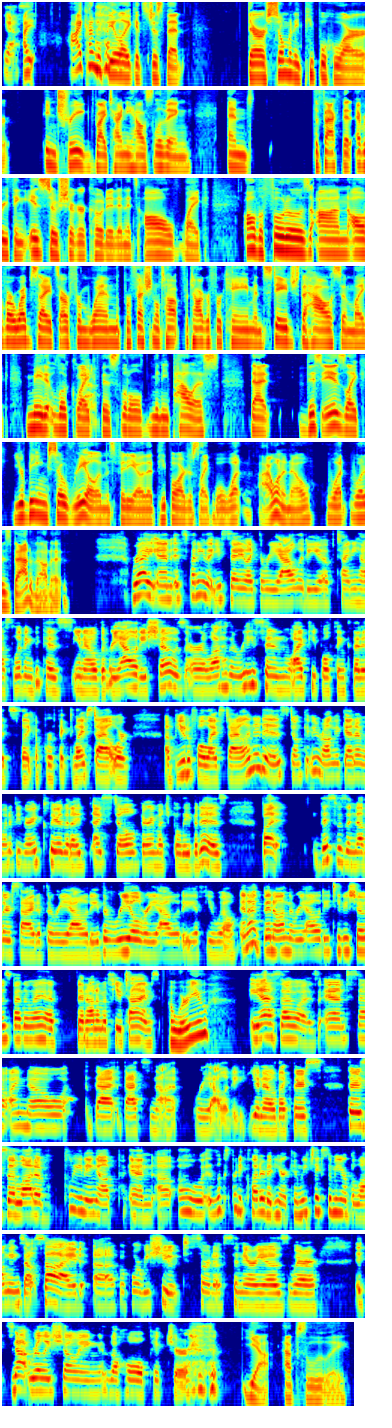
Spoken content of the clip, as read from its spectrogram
Yes. I I kind of feel like it's just that there are so many people who are intrigued by tiny house living and the fact that everything is so sugar coated and it's all like all the photos on all of our websites are from when the professional top photographer came and staged the house and like made it look like yeah. this little mini palace that this is like you're being so real in this video that people are just like, well, what I want to know what what is bad about it. Right, and it's funny that you say like the reality of tiny house living because you know the reality shows are a lot of the reason why people think that it's like a perfect lifestyle or a beautiful lifestyle, and it is. Don't get me wrong. Again, I want to be very clear that I I still very much believe it is, but this was another side of the reality, the real reality, if you will. And I've been on the reality TV shows, by the way. I've been on them a few times. Oh, were you? Yes, I was. And so I know that that's not reality. You know, like there's there's a lot of cleaning up and uh, oh, it looks pretty cluttered in here. Can we take some of your belongings outside uh, before we shoot? Sort of scenarios where it's not really showing the whole picture. yeah, absolutely.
